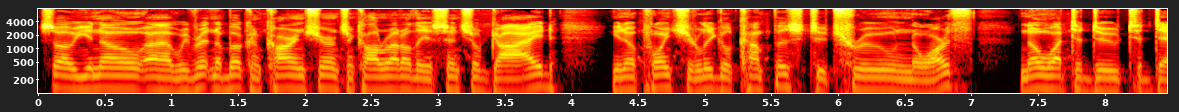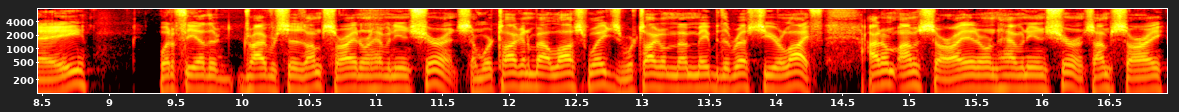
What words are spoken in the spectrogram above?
So, you know, uh, we've written a book on car insurance in Colorado, The Essential Guide. You know, point your legal compass to true north. Know what to do today. What if the other driver says, "I'm sorry, I don't have any insurance," and we're talking about lost wages? We're talking about maybe the rest of your life. I don't. I'm sorry, I don't have any insurance. I'm sorry.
